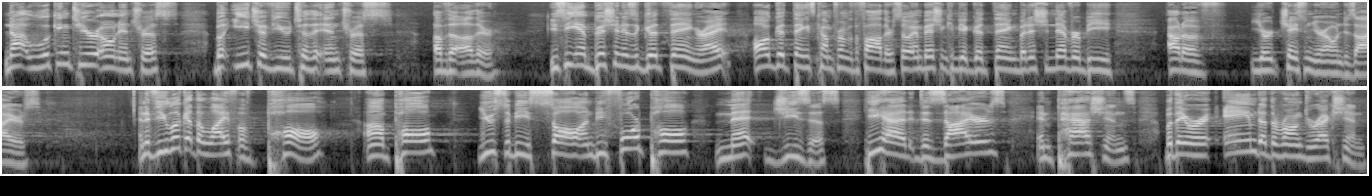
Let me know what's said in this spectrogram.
not looking to your own interests, but each of you to the interests of the other. You see, ambition is a good thing, right? All good things come from the Father. So, ambition can be a good thing, but it should never be out of your chasing your own desires. And if you look at the life of Paul, uh, Paul used to be Saul, and before Paul met Jesus, he had desires and passions, but they were aimed at the wrong direction.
